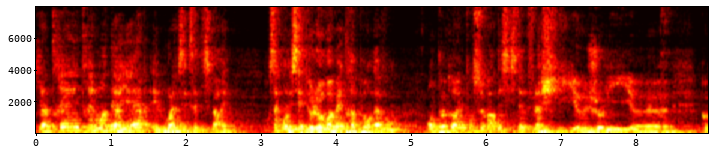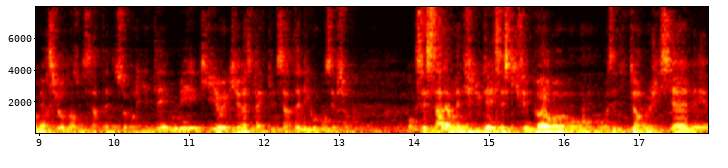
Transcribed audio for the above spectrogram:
vient très très loin derrière, et le problème c'est que ça disparaît. C'est pour ça qu'on essaie de le remettre un peu en avant. On peut quand même concevoir des systèmes flashy, euh, jolis, commerciaux, dans une certaine sobriété, mais qui, qui respectent une certaine éco-conception. Donc c'est ça la vraie difficulté, c'est ce qui fait peur aux, éditeurs logiciels et,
